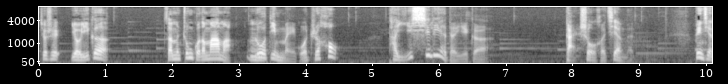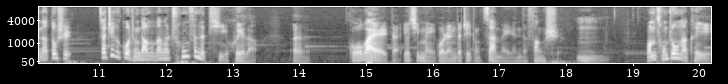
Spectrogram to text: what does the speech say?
就是有一个咱们中国的妈妈落地美国之后，她一系列的一个感受和见闻，并且呢，都是在这个过程当中，让她充分的体会了，呃，国外的尤其美国人的这种赞美人的方式。嗯，我们从中呢可以。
